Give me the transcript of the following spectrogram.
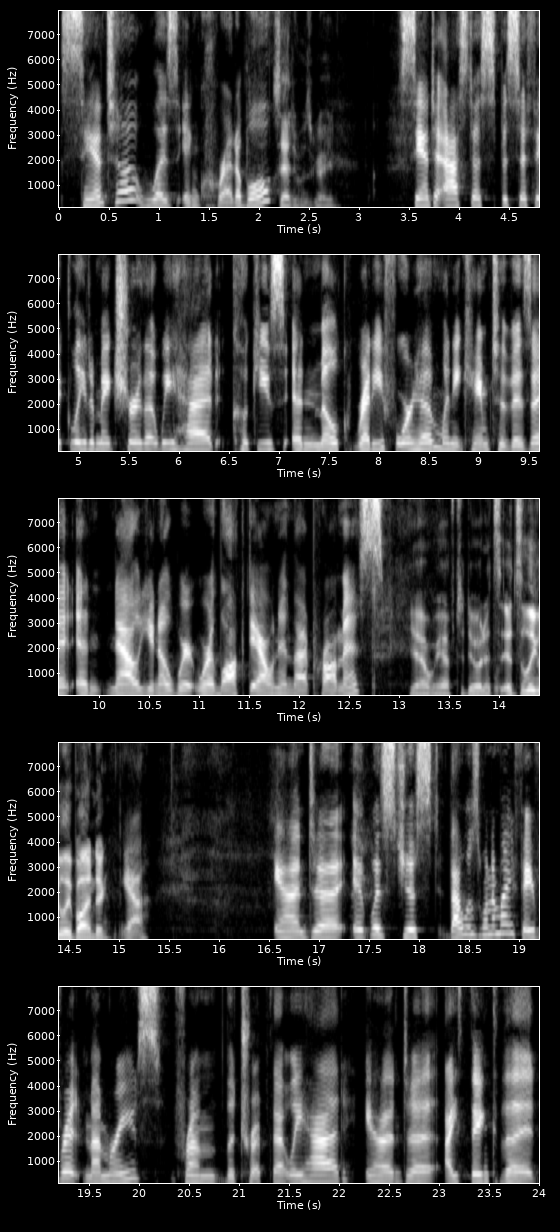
Santa was incredible. Santa was great. Santa asked us specifically to make sure that we had cookies and milk ready for him when he came to visit, and now you know we're we're locked down in that promise. Yeah, we have to do it. It's it's legally binding. Yeah. And uh, it was just that was one of my favorite memories from the trip that we had, and uh, I think that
